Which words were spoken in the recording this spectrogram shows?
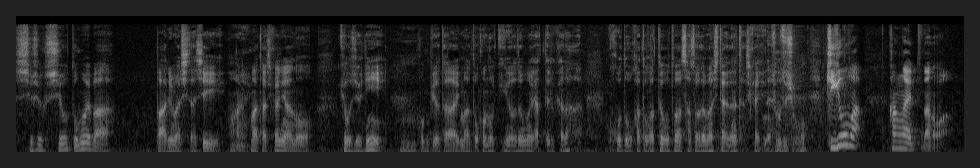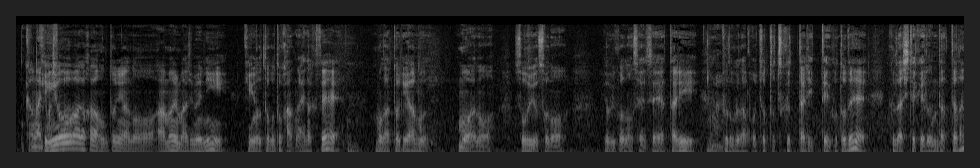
就職しようと思えばありましたし、はい。まあ確かにあの教授にコンピューター今どこの企業でもやってるからここどうかとかってことは誘われましたよね確かにね。そうでしょ？企業は考えてたのは？考えてま企したか？業はだから本当にあのあまり真面目に企業ってことを考えなくて、モラトリアムもうあのそういうその予備校の先生やったり、プログラムをちょっと作ったりっていうことで暮らしていけるんだったら、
